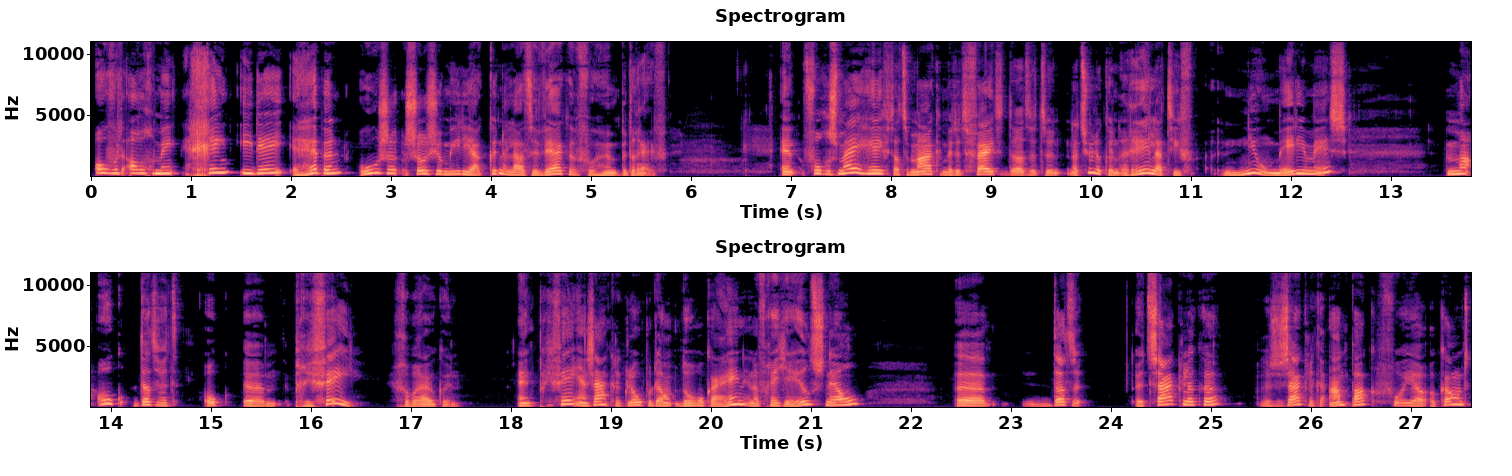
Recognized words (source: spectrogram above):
over het algemeen geen idee hebben hoe ze social media kunnen laten werken voor hun bedrijf. En volgens mij heeft dat te maken met het feit dat het een, natuurlijk een relatief nieuw medium is, maar ook dat we het ook um, privé gebruiken. En privé en zakelijk lopen dan door elkaar heen en dan vergeet je heel snel uh, dat het zakelijke, dus de zakelijke aanpak voor jouw account,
